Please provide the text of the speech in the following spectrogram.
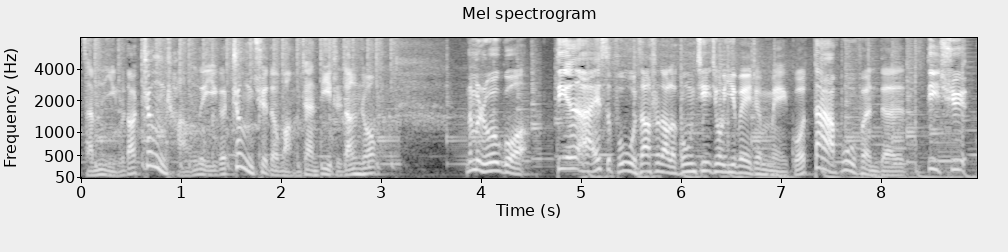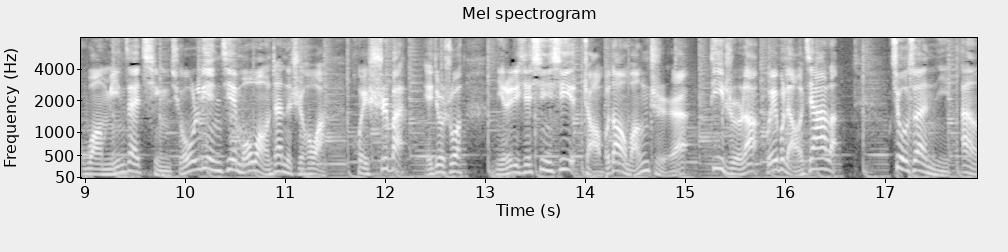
咱们引入到正常的一个正确的网站地址当中。那么，如果 DNS 服务遭受到了攻击，就意味着美国大部分的地区网民在请求链接某网站的时候啊，会失败。也就是说，你的这些信息找不到网址地址了，回不了家了。就算你按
